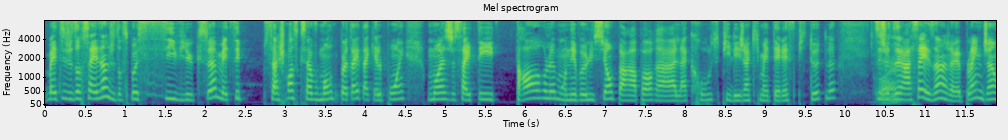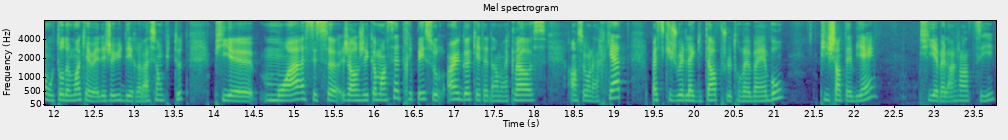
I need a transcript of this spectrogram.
Ben, tu sais, je veux dire, 16 ans, je veux dire, c'est pas si vieux que ça, mais tu sais, ça, je pense que ça vous montre peut-être à quel point, moi, je- ça a été tard, là, mon évolution par rapport à la crouse, puis les gens qui m'intéressent, puis tout, là. Tu sais, je veux dire, à 16 ans, j'avais plein de gens autour de moi qui avaient déjà eu des relations, puis tout. Puis euh, moi, c'est ça. Genre, j'ai commencé à triper sur un gars qui était dans ma classe en secondaire 4, parce qu'il jouait de la guitare, puis je le trouvais bien beau, puis il chantait bien, puis il avait l'air gentil.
